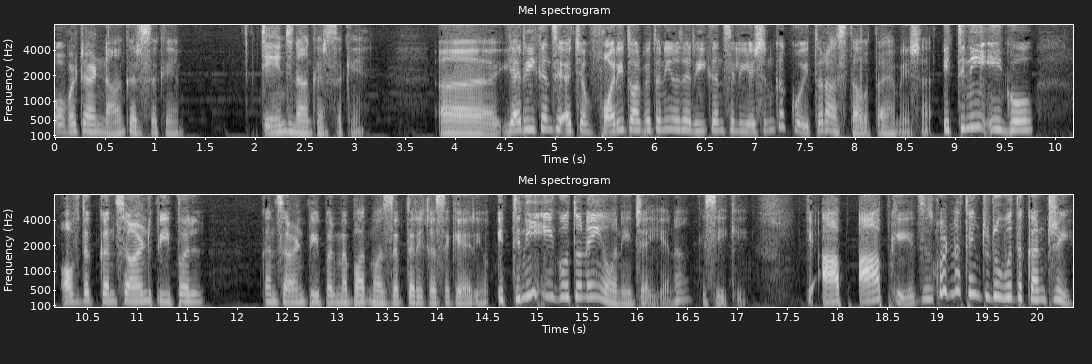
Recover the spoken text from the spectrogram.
ओवरटर्न ना कर सकें चेंज ना कर सकें। या रिकनसी अच्छा फौरी तौर पे तो नहीं होता रिकनसिलिएशन का कोई तो रास्ता होता है हमेशा। इतनी ego of the concern people concern people मैं बहुत महजब तरीके से कह रही हूँ। इतनी ईगो तो नहीं होनी चाहिए ना किसी की कि आप, आपकी this got nothing to do with the country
